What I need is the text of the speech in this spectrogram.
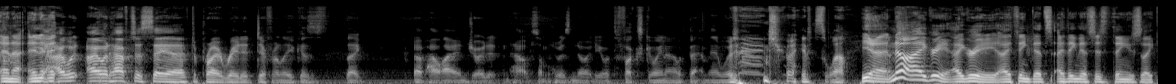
And I, and I, I would I would have to say I have to probably rate it differently because like of how I enjoyed it and how someone who has no idea what the fuck's going on with Batman would enjoy it as well. Yeah, no, I agree. I agree. I think that's I think that's just the thing is like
